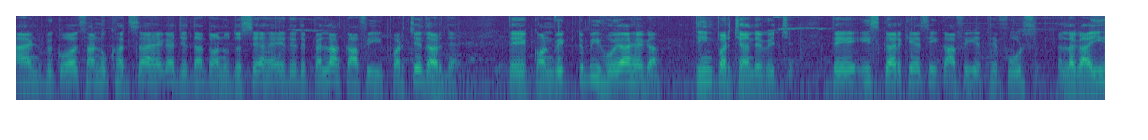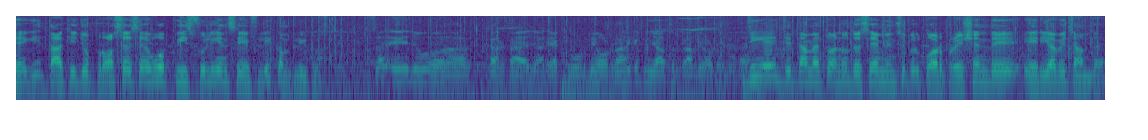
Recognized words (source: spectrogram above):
ਐਂਡ ਬਿਕੋਜ਼ ਸਾਨੂੰ ਖਦਸ਼ਾ ਹੈਗਾ, ਜਿੱਦਾਂ ਤੁਹਾਨੂੰ ਦੱਸਿਆ ਹੈ, ਇਹਦੇ ਤੇ ਪਹਿਲਾਂ ਕਾਫੀ ਪਰਚੇ ਦਰਜ ਹੈ ਤੇ ਕਨਵਿਕਟ ਵੀ ਹੋਇਆ ਹੈਗਾ ਤਿੰਨ ਪਰਚਿਆਂ ਦੇ ਵਿੱਚ ਤੇ ਇਸ ਕਰਕੇ ਅਸੀਂ ਕਾਫੀ ਇੱਥੇ ਫੋਰਸ ਲਗਾਈ ਹੈਗੀ ਤਾਂ ਕਿ ਜੋ ਪ੍ਰੋਸੈਸ ਹੈ ਉਹ ਪੀਸਫੁਲੀ ਐਂਡ ਸੇਫਲੀ ਕੰਪਲੀਟ ਹੋ ਸਕੇ। ਸਰ ਇਹ ਜੋ ਘਰ ਢਾਇਆ ਜਾ ਰਿਹਾ ਕੋਰਟ ਦੇ ਆਰਡਰਾਂ ਦੇ ਕਿ ਪੰਜਾਬ ਸਰਕਾਰ ਦੇ ਆਰਡਰ ਦੇ ਜੀ ਇਹ ਜਿੱਦਾਂ ਮੈਂ ਤੁਹਾਨੂੰ ਦੱਸਿਆ ਮਿਊਨਿਸਪਲ ਕਾਰਪੋਰੇਸ਼ਨ ਦੇ ਏਰੀਆ ਵਿੱਚ ਆਂਦਾ ਹੈ।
